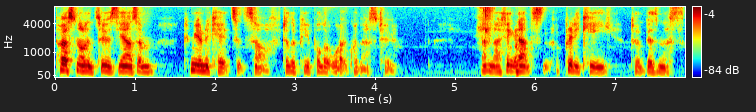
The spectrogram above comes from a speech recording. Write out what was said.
personal enthusiasm communicates itself to the people that work with us too. And I think that's pretty key to business.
